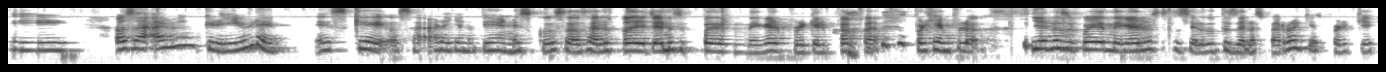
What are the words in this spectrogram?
Sí, o sea, algo increíble es que, o sea, ahora ya no tienen excusa, o sea, los padres ya no se pueden negar, porque el Papa, por ejemplo, ya no se pueden negar los sacerdotes de las parroquias, porque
